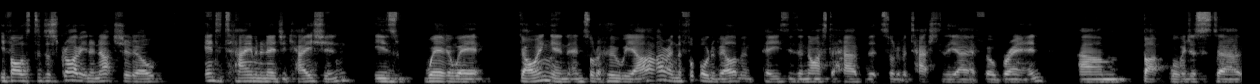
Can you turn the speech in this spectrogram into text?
if I was to describe it in a nutshell, entertainment and education is where we're going and, and sort of who we are. And the football development piece is a nice to have that's sort of attached to the AFL brand. Um, but we're just uh,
